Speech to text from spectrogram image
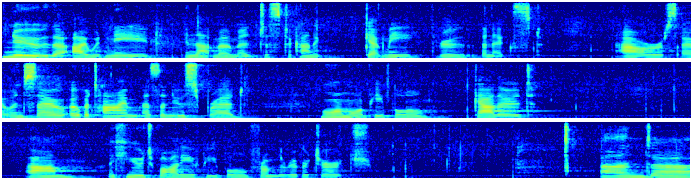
knew that I would need in that moment just to kind of get me through the next hour or so. And so over time, as the news spread, more and more people gathered. Um, a huge body of people from the River Church. And uh,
